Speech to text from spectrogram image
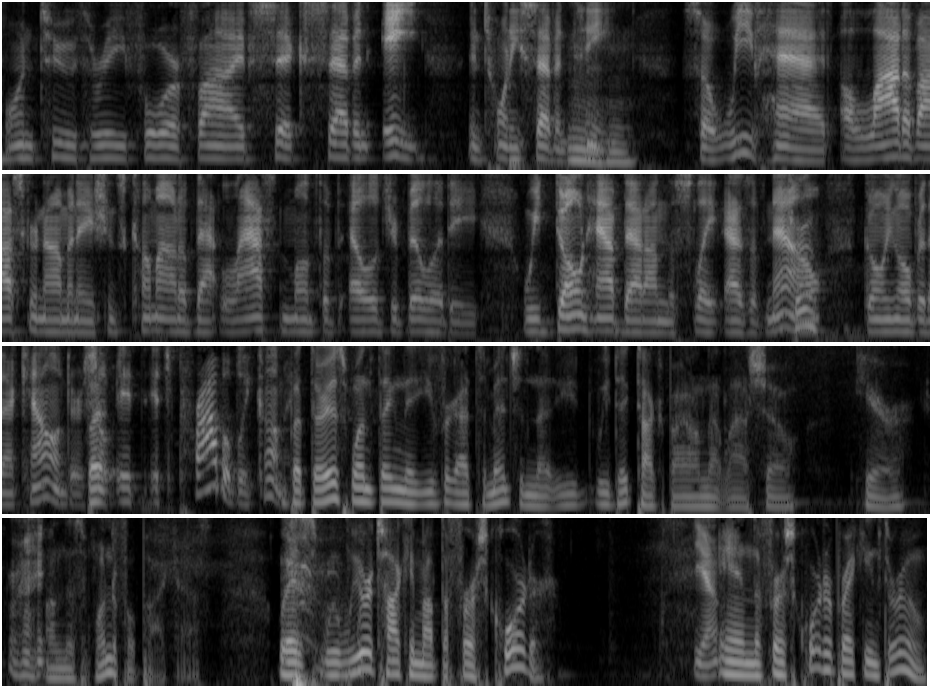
one, two, three, four, five, six, seven, eight in 2017. Mm-hmm. So we've had a lot of Oscar nominations come out of that last month of eligibility. We don't have that on the slate as of now, going over that calendar. so it, it's probably coming. But there is one thing that you forgot to mention that you, we did talk about on that last show here Right. on this wonderful podcast was when we were talking about the first quarter yeah, and the first quarter breaking through.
